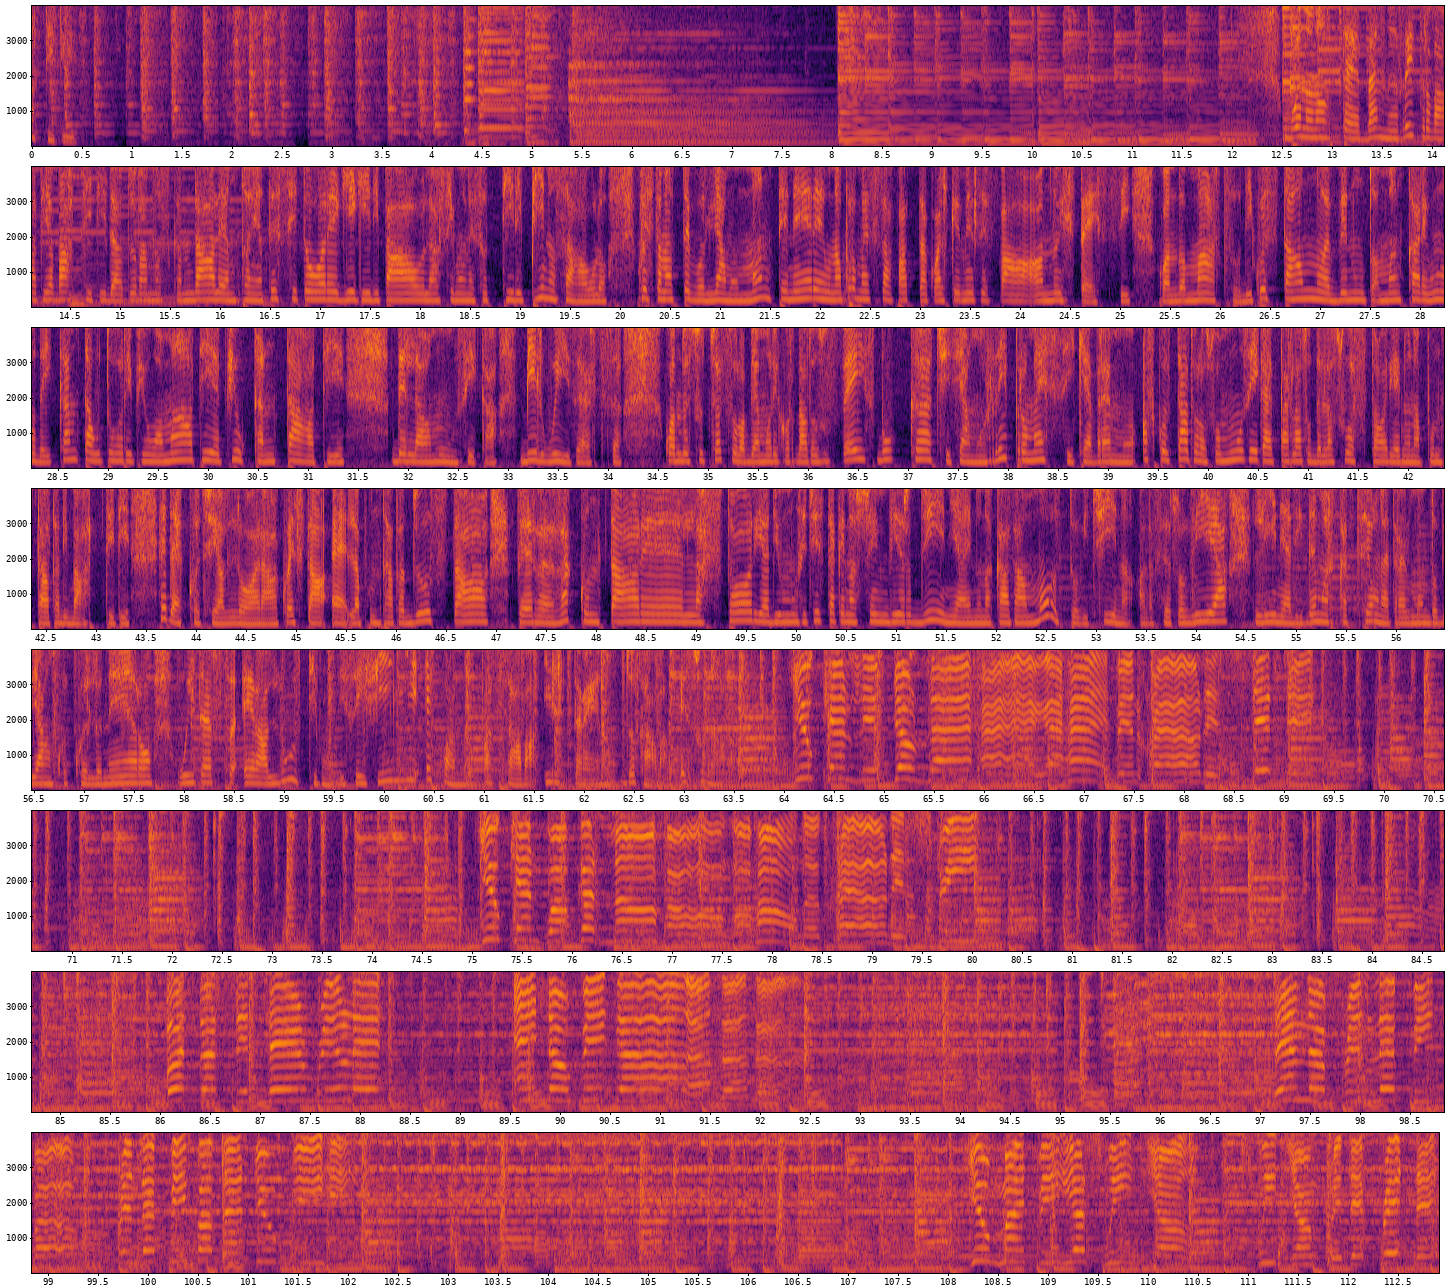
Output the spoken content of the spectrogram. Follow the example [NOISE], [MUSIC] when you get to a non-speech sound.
Battiti! Ben ritrovati a Battiti da Giovanna Scandale, Antonia Tessitore, Ghieghi di Paola, Simone Sottili, Pino Saulo. Questa notte vogliamo mantenere una promessa fatta qualche mese fa a noi stessi, quando a marzo di quest'anno è venuto a mancare uno dei cantautori più amati e più cantati della musica, Bill Withers. Quando è successo lo abbiamo ricordato su Facebook, ci siamo ripromessi che avremmo ascoltato la sua musica e parlato della sua storia in una puntata di Battiti. Ed eccoci allora, questa è la puntata giusta per raccontare la storia di un musicista che nasce in Virginia, in una casa molto vicina alla ferrovia, linea di demarcazione tra il mondo bianco e quello nero. Withers era l'ultimo di sei figli e quando passava il treno giocava e suonava. A sweet young, sweet young, pretty, pretty.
